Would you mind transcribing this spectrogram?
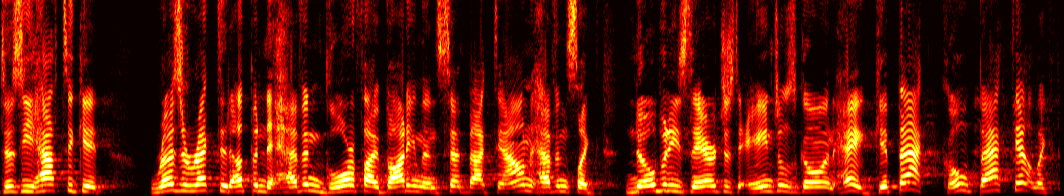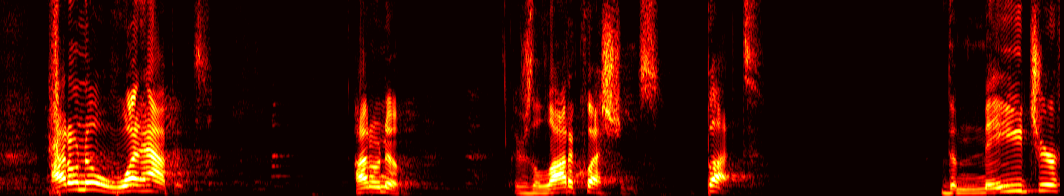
Does he have to get resurrected up into heaven, glorified body, and then sent back down? Heaven's like nobody's there, just angels going, hey, get back, go back down. Like, I don't know what happens. I don't know. There's a lot of questions. But the major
